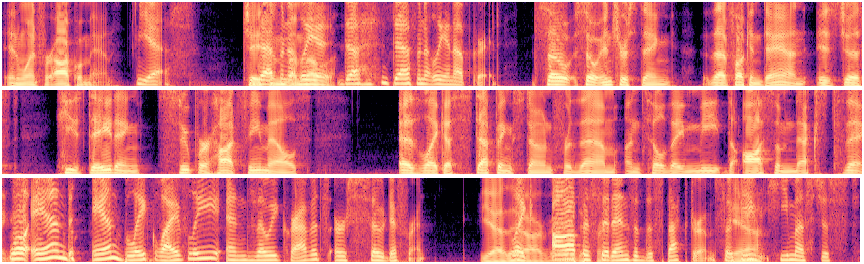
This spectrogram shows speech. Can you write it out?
and went for Aquaman. Yes. Jason definitely, Momoa. de- definitely an upgrade. so so interesting that fucking Dan is just he's dating super hot females as like a stepping stone for them until they meet the awesome next thing. Well, and and Blake Lively and Zoe Kravitz are so different. yeah, they like are very opposite different. ends of the spectrum. So Yeah. he he must just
